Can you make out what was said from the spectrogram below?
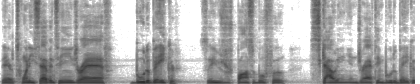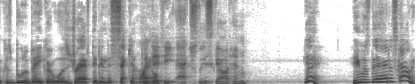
Their 2017 draft, Budda Baker. So he was responsible for scouting and drafting Budda Baker because Budda Baker was drafted in the second But round. did he actually scout him? Yeah, he was the head of scouting.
